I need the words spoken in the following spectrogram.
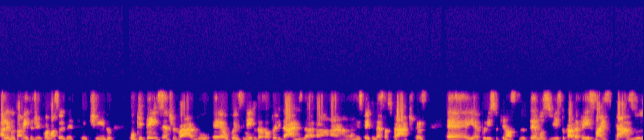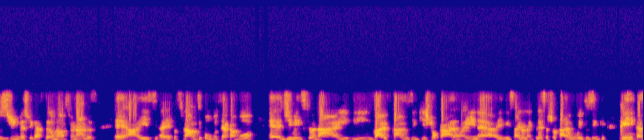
a levantamento de informações nesse sentido, o que tem incentivado é, o conhecimento das autoridades a, a, a respeito dessas práticas, é, e é por isso que nós temos visto cada vez mais casos de investigação relacionadas é, a, esse, a, essas fraudes, e como você acabou é, de mencionar, e, e, em vários casos em que chocaram aí, né, e saíram na imprensa, chocaram muitos, em que clínicas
